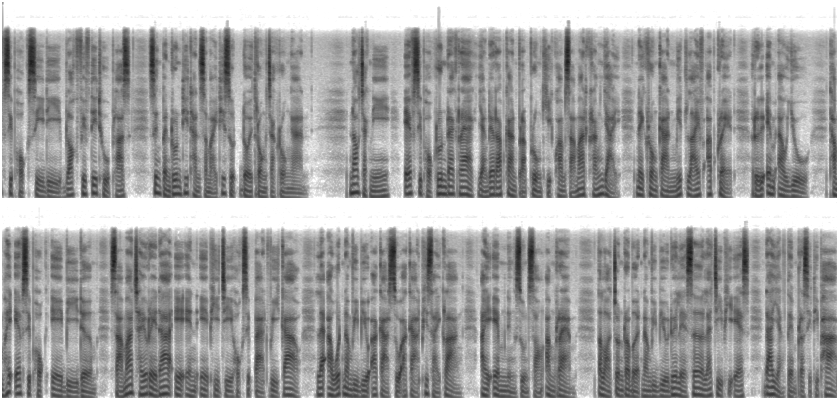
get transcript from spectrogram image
F-16 CD Block 52 Plus ซึ่งเป็นรุ่นที่ทันสมัยที่สุดโดยตรงจากโรงงาน นอกจากนี้ F-16 รุ่นแรก ๆ ยังได้รับการปรับปรุงขีดความสามารถครั้งใหญ่ ในโครงการ Mid-Life Upgrade หรือ MLU ทำให้ F-16AB เดิม สามารถใช้เรดาร์ AN/APG 68 V9 และอาวุธนำวีบิวอากาศสู่อากาศพิสัยกลาง IM 102อัมแรมตลอดจนระเบิดนำวีบิวด้วยเลเซอร์และ GPS ได้อย่างเต็มประสิทธิภาพ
